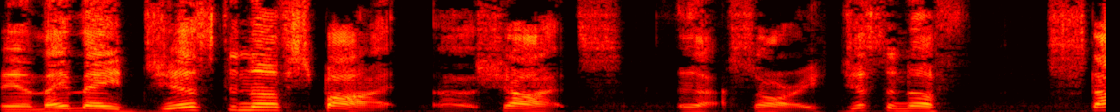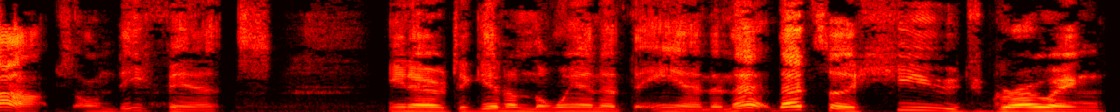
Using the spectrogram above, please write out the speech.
end. They made just enough spot uh, shots. Uh, sorry, just enough stops on defense, you know, to get them the win at the end, and that that's a huge growing.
